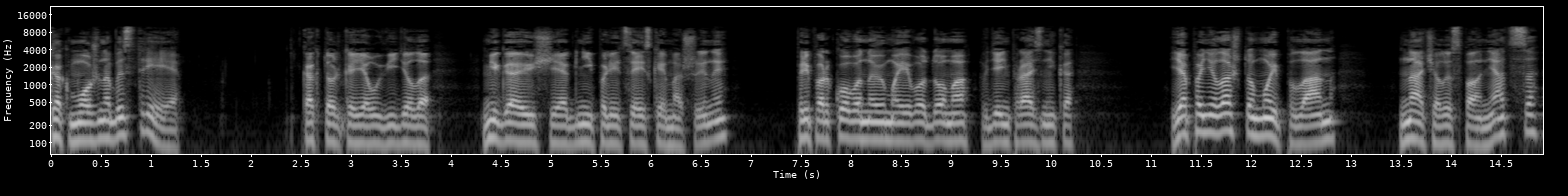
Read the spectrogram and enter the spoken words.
как можно быстрее. Как только я увидела мигающие огни полицейской машины, припаркованную у моего дома в день праздника, я поняла, что мой план начал исполняться,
